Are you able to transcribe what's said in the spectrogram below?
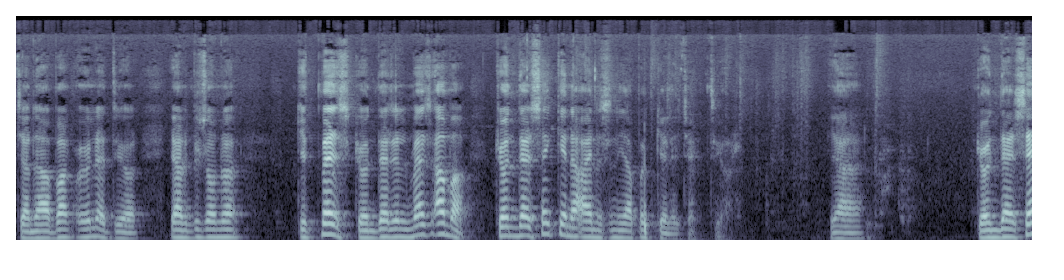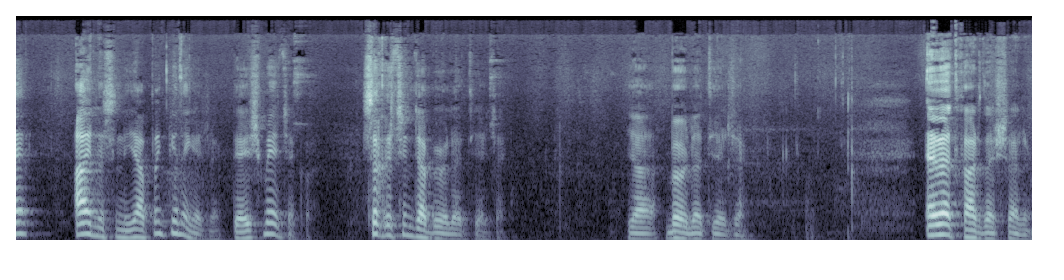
Cenab-ı Hak öyle diyor. Yani biz onu gitmez, gönderilmez ama göndersek yine aynısını yapıp gelecek diyor. Ya gönderse aynısını yapıp yine gelecek. Değişmeyecek o. Sıkışınca böyle diyecek. Ya böyle diyecek. Evet kardeşlerim.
